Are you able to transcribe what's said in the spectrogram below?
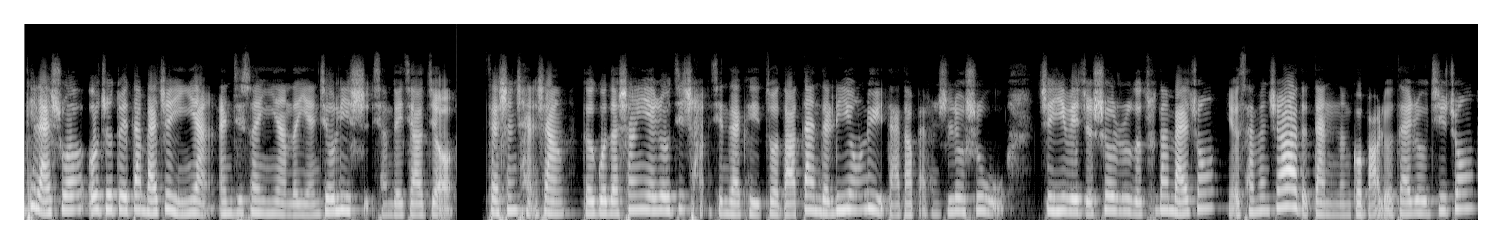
体来说，欧洲对蛋白质营养、氨基酸营养的研究历史相对较久。在生产上，德国的商业肉鸡场现在可以做到蛋的利用率达到百分之六十五，这意味着摄入的粗蛋白中有三分之二的蛋能够保留在肉鸡中，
